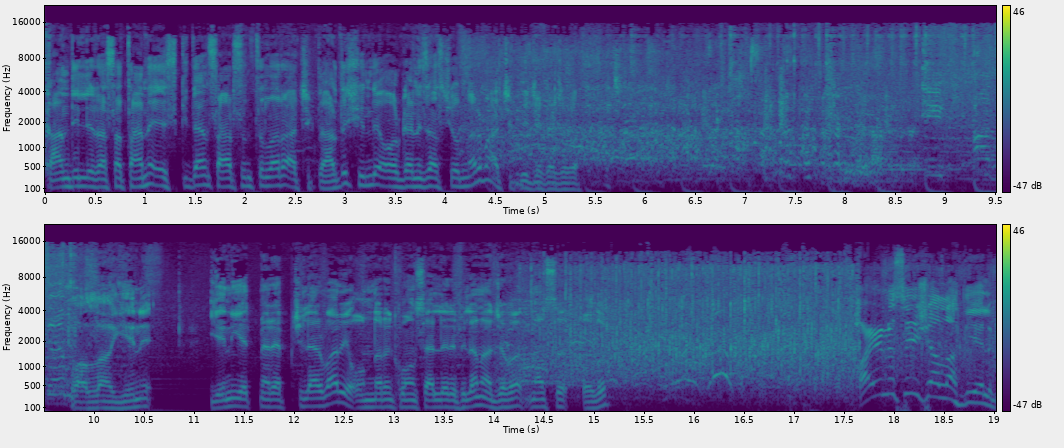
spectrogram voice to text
Kandilli Rasathane eskiden sarsıntıları açıklardı. Şimdi organizasyonları mı açıklayacak acaba? Vallahi yeni yeni yetme rapçiler var ya onların konserleri falan acaba nasıl olur? Hayırlısı inşallah diyelim.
